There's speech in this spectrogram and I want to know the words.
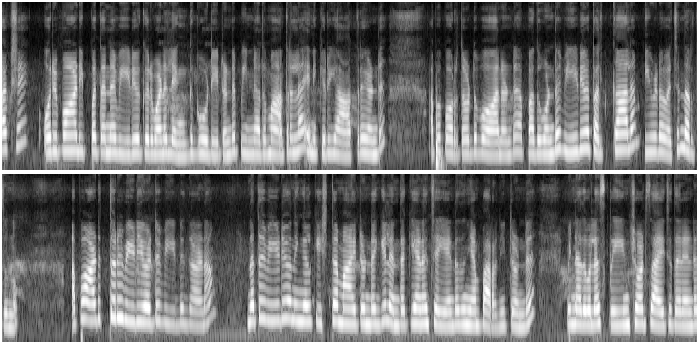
പക്ഷേ ഒരുപാട് ഇപ്പോൾ തന്നെ വീഡിയോയ്ക്ക് ഒരുപാട് ലെങ്ത് കൂടിയിട്ടുണ്ട്. പിന്നെ അത് മാത്രമല്ല എനിക്കൊരു യാത്രയുണ്ട്. അപ്പോൾ പുറത്തോട്ട് പോകാനുണ്ട്. അപ്പോൾ അതുകൊണ്ട് വീഡിയോ തൽക്കാലം ഇവിടെ വെച്ച് നിർത്തുന്നു. അപ്പോൾ അടുത്തൊരു വീഡിയോ ആയിട്ട് വീണ്ടും കാണാം. ഇന്നത്തെ വീഡിയോ നിങ്ങൾക്ക് ഇഷ്ടമായിട്ടുണ്ടെങ്കിൽ എന്തൊക്കെയാണ് ചെയ്യേണ്ടതെന്ന് ഞാൻ പറഞ്ഞിട്ടുണ്ട്. പിന്നെ അതുപോലെ സ്ക്രീൻഷോട്ട്സ് അയച്ചു തരേണ്ട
